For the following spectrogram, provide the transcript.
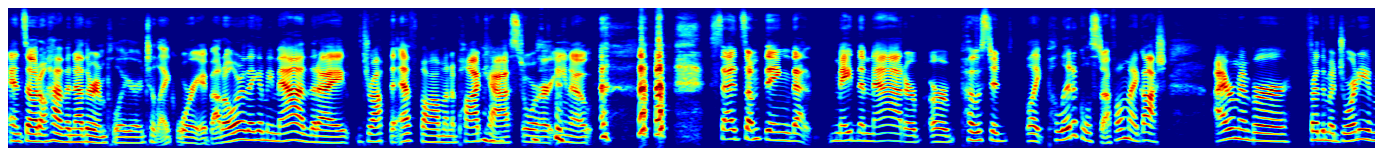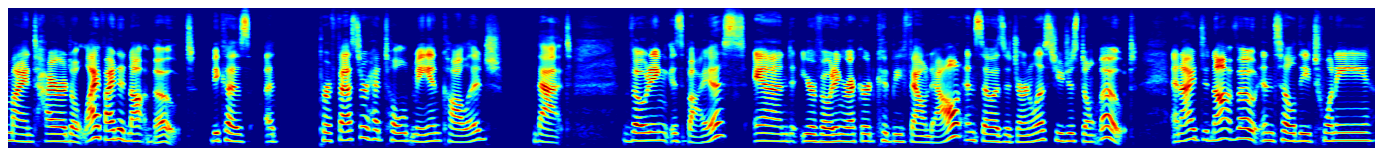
And so I don't have another employer to like worry about. Oh, are they going to be mad that I dropped the F bomb on a mm-hmm. podcast or, you know, said something that made them mad or, or posted like political stuff? Oh my gosh. I remember for the majority of my entire adult life, I did not vote because a professor had told me in college that voting is bias and your voting record could be found out. And so as a journalist, you just don't vote. And I did not vote until the 20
